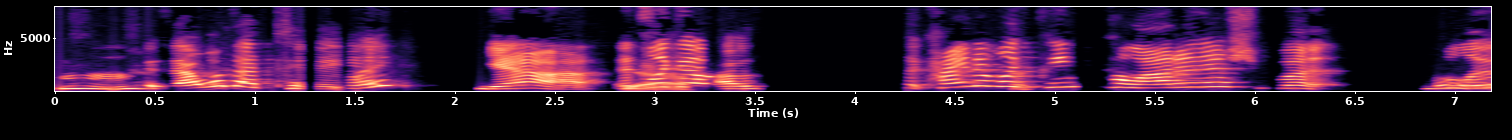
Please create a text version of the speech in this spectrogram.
hmm Is that what that tastes like? Yeah, it's Yeah. like I was- a kind of like pina colada ish, but blue.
